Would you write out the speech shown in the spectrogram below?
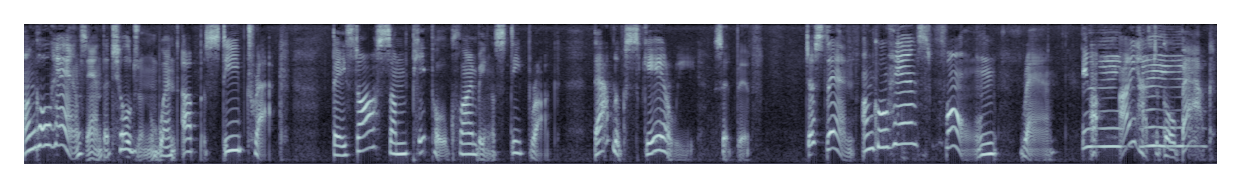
Uncle Hans and the children went up a steep track. They saw some people climbing a steep rock. That looks scary, said Biff. Just then, Uncle Hans' phone rang. I, I have to go back,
